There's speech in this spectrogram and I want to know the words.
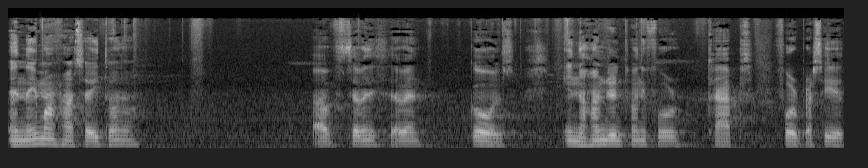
And Neymar has a total of 77 goals in 124 caps for Brazil.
